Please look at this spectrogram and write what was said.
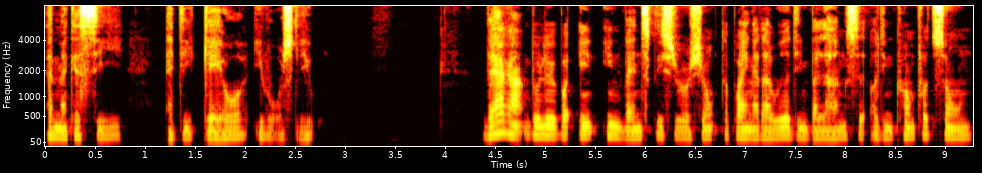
at man kan sige, at de er gaver i vores liv. Hver gang du løber ind i en vanskelig situation, der bringer dig ud af din balance og din comfort zone,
